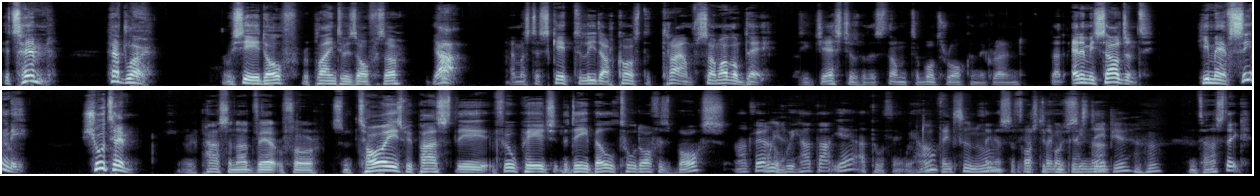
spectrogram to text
it's him, Hitler. And we see Adolf replying to his officer, Yeah, I must escape to lead our cause to triumph some other day. He gestures with his thumb towards Rock on the ground. That enemy sergeant, he may have seen me. Shoot him! We pass an advert for some toys. We pass the full page, the day Bill told off his boss advert. Oh, yeah. Have we had that yet? I don't think we have. Don't think so, no. I think it's the first time we've seen that. Uh-huh. Fantastic.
